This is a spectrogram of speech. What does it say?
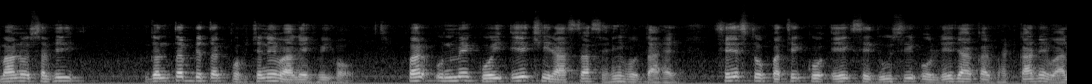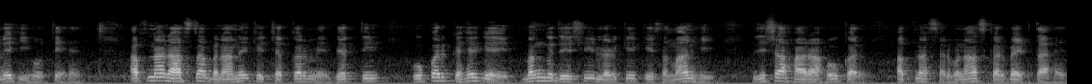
मानो सभी गंतव्य तक पहुँचने वाले ही हों। पर उनमें कोई एक ही रास्ता सही होता है। शेष तो पथिक को एक से दूसरी ओर ले जाकर भटकाने वाले ही होते हैं। अपना रास्ता बनाने के चक्कर में व्यक्ति ऊपर कहे गए, बंगदेशी लड़के के समान ही दिशाहारा होकर अपना सर्वनाश कर बैठता है।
